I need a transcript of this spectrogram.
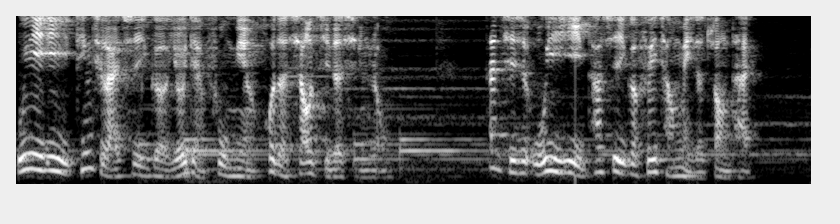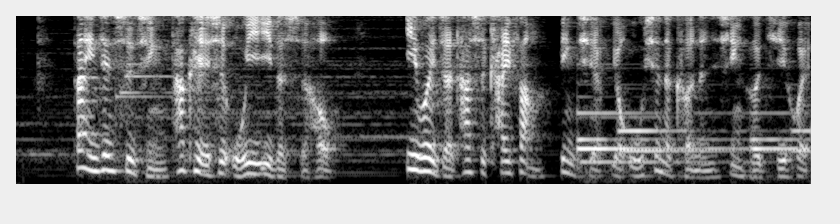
无意义听起来是一个有一点负面或者消极的形容，但其实无意义它是一个非常美的状态。当一件事情它可以是无意义的时候，意味着它是开放并且有无限的可能性和机会。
